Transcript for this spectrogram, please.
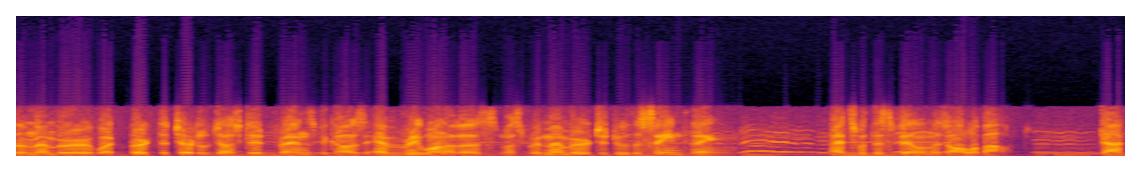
And remember what Bert the Turtle just did, friends, because every one of us must remember to do the same thing. That's what this film is all about. Duck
